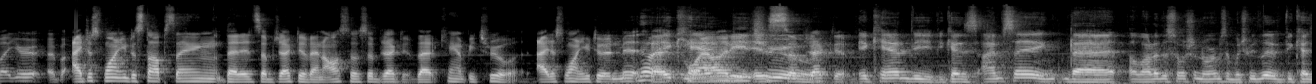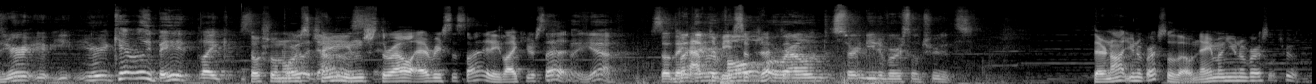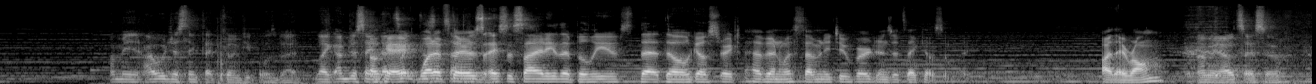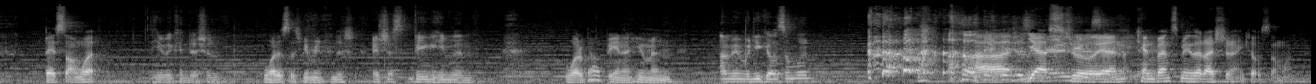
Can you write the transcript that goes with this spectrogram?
But you're. I just want you to stop saying that it's objective and also subjective. That can't be true. I just want you to admit No, that morality is subjective. It can be because I'm saying that a lot of the social norms in which we live, because you're you're, you're you can't really bait like Social norms it down to change throughout every society, like you said. Yeah, So they but have they to be subjective. around certain universal truths. They're not universal though. Name a universal truth. I mean, I would just think that killing people is bad. Like I'm just saying. Okay, that's like, what if there's a society that believes that they'll go straight to heaven with 72 virgins if they kill somebody? Are they wrong? I mean, I would say so. Based on what? The human condition. What is the human condition? It's just being human. What about being a human? I mean, would you kill someone? Uh, yes, Julian. Convince me that I shouldn't kill someone.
